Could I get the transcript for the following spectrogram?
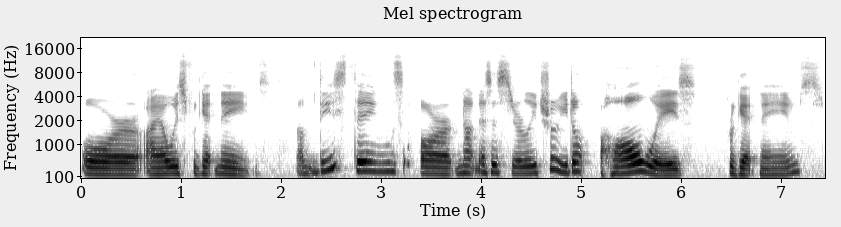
or I always forget names. Um, these things are not necessarily true. You don't always forget names.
